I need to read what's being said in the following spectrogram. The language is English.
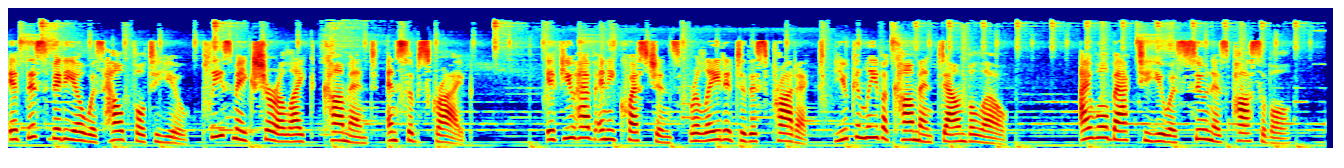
If this video was helpful to you, please make sure a like, comment, and subscribe. If you have any questions related to this product, you can leave a comment down below. I will back to you as soon as possible.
